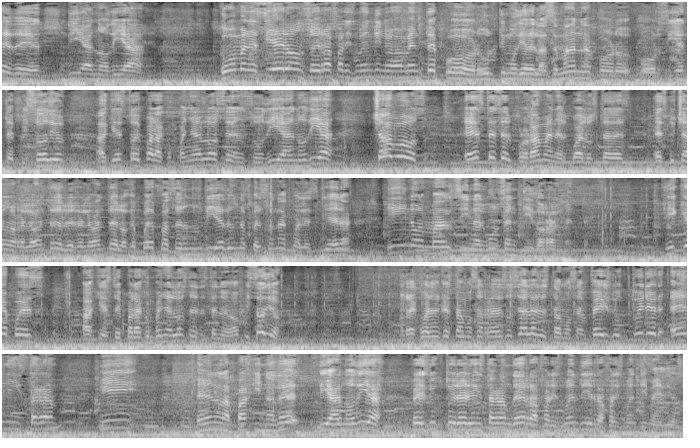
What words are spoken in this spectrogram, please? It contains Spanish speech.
de día no día. ¿Cómo amanecieron? Soy Rafa Arismendi nuevamente por último día de la semana, por, por siguiente episodio. Aquí estoy para acompañarlos en su día no día. Chavos, este es el programa en el cual ustedes escuchan lo relevante de lo irrelevante de lo que puede pasar en un día de una persona cualesquiera y normal sin algún sentido realmente. Y que pues aquí estoy para acompañarlos en este nuevo episodio. Recuerden que estamos en redes sociales, estamos en Facebook, Twitter, en Instagram y en la página de Día No Día. Facebook, Twitter e Instagram de Rafa Arismendi y Rafa Arismendi Medios.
